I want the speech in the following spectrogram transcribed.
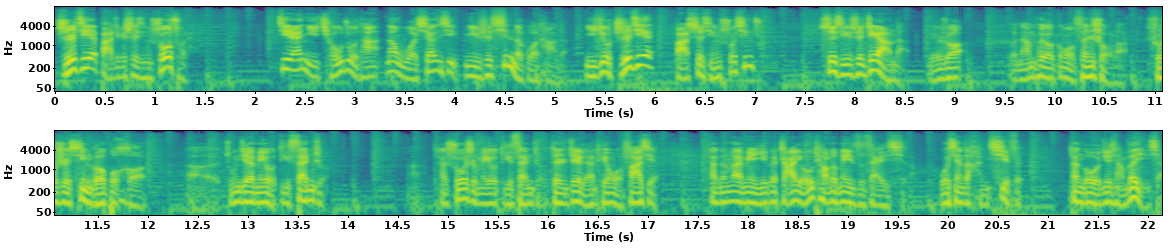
直接把这个事情说出来。既然你求助他，那我相信你是信得过他的，你就直接把事情说清楚。事情是这样的，比如说，我男朋友跟我分手了，说是性格不合，呃，中间没有第三者，啊，他说是没有第三者，但是这两天我发现，他跟外面一个炸油条的妹子在一起了，我现在很气愤，蛋哥我就想问一下，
